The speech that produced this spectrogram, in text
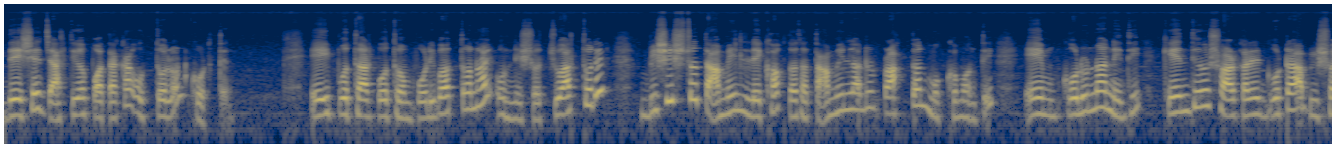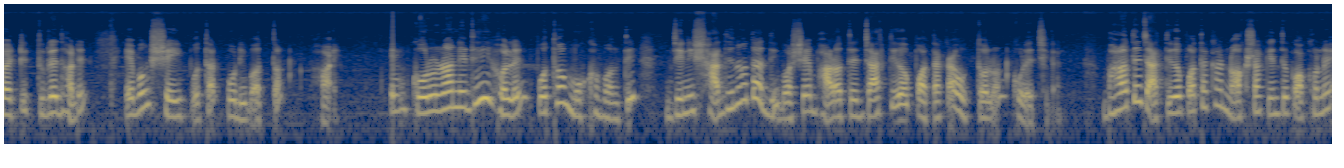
দেশে জাতীয় পতাকা উত্তোলন করতেন। এই প্রথার প্রথম পরিবর্তন হয় উনিশশো চুয়াত্তরে বিশিষ্ট তামিল লেখক তথা তামিলনাড়ুর প্রাক্তন মুখ্যমন্ত্রী এম করুণানিধি কেন্দ্রীয় সরকারের গোটা বিষয়টি তুলে ধরেন এবং সেই প্রথার পরিবর্তন হয়। এম করুণানিধি হলেন প্রথম মুখ্যমন্ত্রী যিনি স্বাধীনতা দিবসে ভারতের জাতীয় পতাকা উত্তোলন করেছিলেন। ভারতের জাতীয় পতাকার নকশা কিন্তু কখনোই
